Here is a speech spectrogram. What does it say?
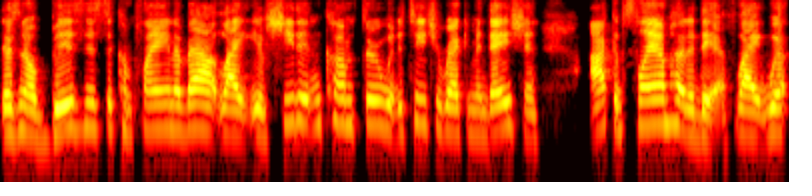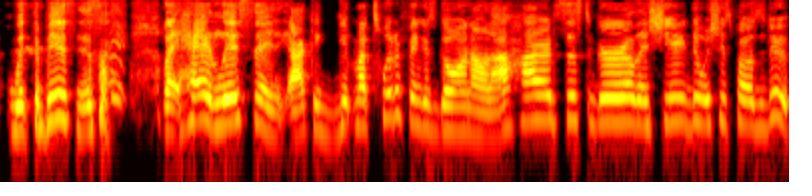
there's no business to complain about. Like if she didn't come through with the teacher recommendation, I could slam her to death, like with, with the business. like, hey, listen, I could get my Twitter fingers going on. I hired sister girl and she ain't do what she's supposed to do.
